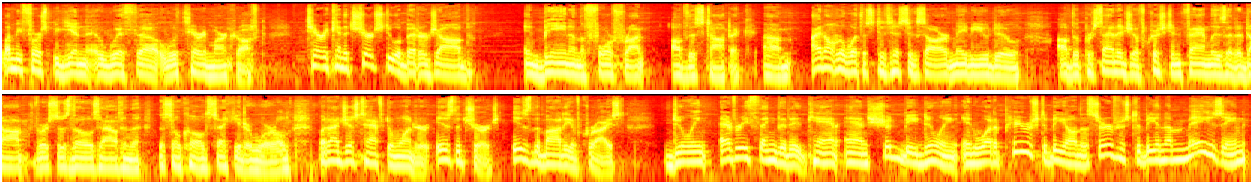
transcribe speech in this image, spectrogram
let me first begin with, uh, with Terry Marcroft. Terry, can the church do a better job in being on the forefront of this topic. Um, I don't know what the statistics are, maybe you do, of the percentage of Christian families that adopt versus those out in the, the so called secular world, but I just have to wonder is the church, is the body of Christ doing everything that it can and should be doing in what appears to be on the surface to be an amazing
